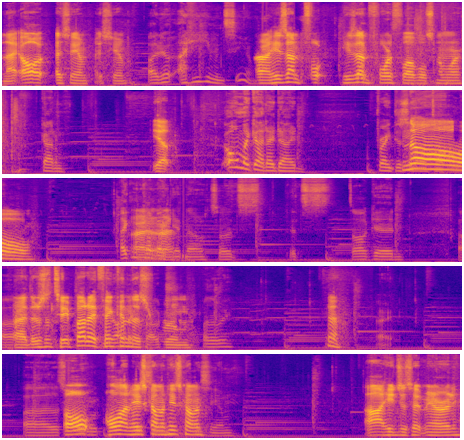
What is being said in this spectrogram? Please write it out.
I oh, I see him. I see him. I don't. I didn't even see him. Uh, he's on four. He's on fourth level somewhere. Got him. Yep. Oh my god, I died. Frank, this. someone on top. No. I can come back alright. in though, so it's it's it's all good. Uh, All right. There's a tape bot. I think in this crouch, room. By the way. Yeah. Alright. Uh, let's Oh, go- hold on. He's coming. He's I coming. see him. Ah, he just hit me already.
